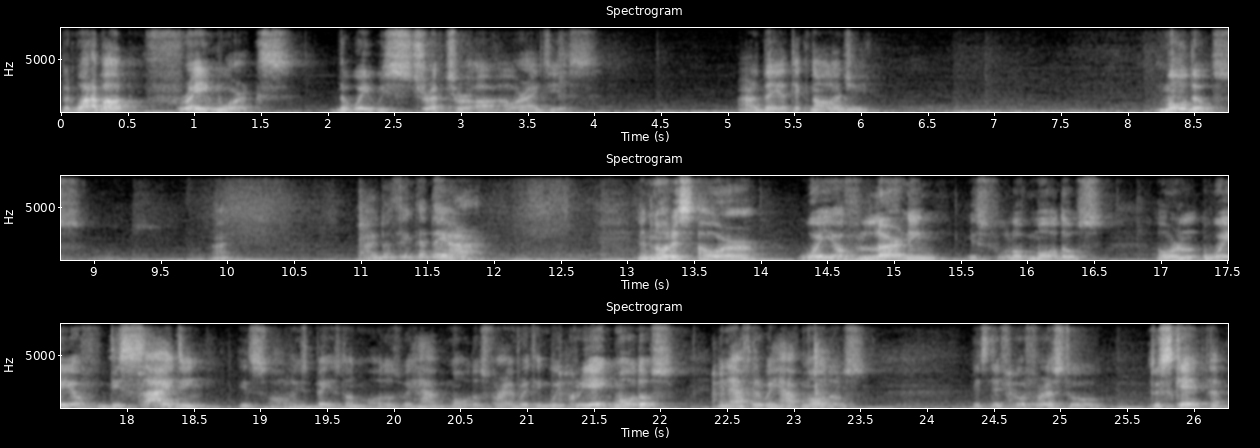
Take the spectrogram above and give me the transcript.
But what about frameworks the way we structure our, our ideas? Are they a technology? Models right? I don't think that they are. And notice our way of learning is full of models. Our way of deciding is always based on models. We have models for everything. We create models, and after we have models, it's difficult for us to, to escape them.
